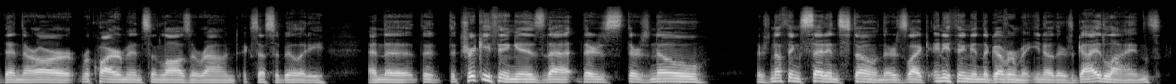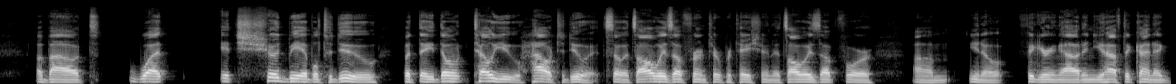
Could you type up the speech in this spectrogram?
then there are requirements and laws around accessibility. And the the the tricky thing is that there's there's no there's nothing set in stone. There's like anything in the government, you know, there's guidelines about what it should be able to do, but they don't tell you how to do it. So it's always up for interpretation. It's always up for, um, you know, figuring out. And you have to kind of,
